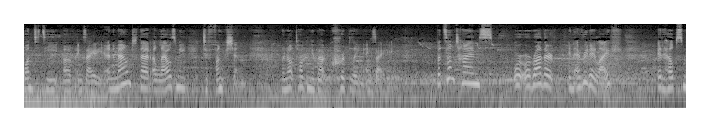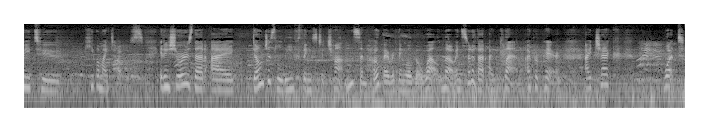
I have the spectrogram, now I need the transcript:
quantity of anxiety, an amount that allows me to function. We're not talking about crippling anxiety. But sometimes, or, or rather in everyday life, it helps me to keep on my toes. It ensures that I don't just leave things to chance and hope everything will go well. No, instead of that, I plan, I prepare, I check what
